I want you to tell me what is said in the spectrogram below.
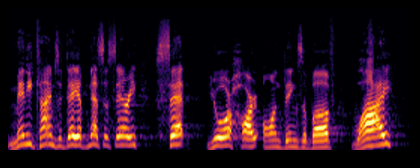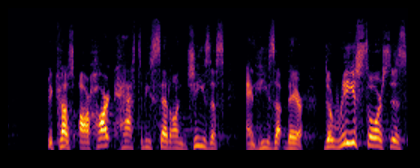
many times a day if necessary, set your heart on things above. Why? Because our heart has to be set on Jesus and He's up there. The resources,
